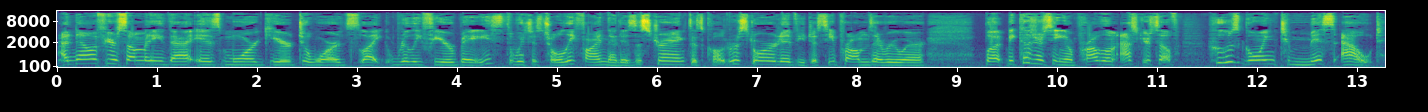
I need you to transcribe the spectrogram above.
And now, if you're somebody that is more geared towards like really fear based, which is totally fine, that is a strength. It's called restorative. You just see problems everywhere. But because you're seeing a problem, ask yourself who's going to miss out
